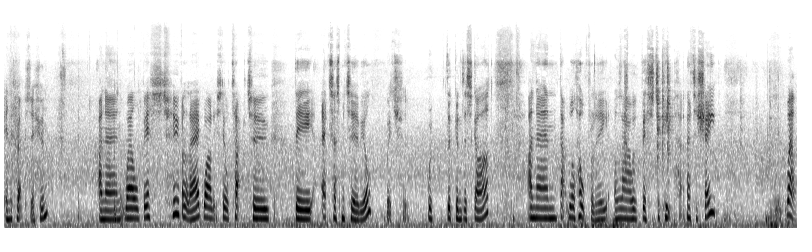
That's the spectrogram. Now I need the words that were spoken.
in the correct position. And then weld this to the leg while it's still tacked to the excess material which we can discard. And then that will hopefully allow this to keep a better shape. Well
